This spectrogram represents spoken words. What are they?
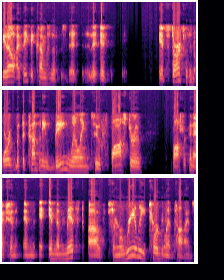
You know, I think it comes it it, it starts with an org with the company being willing to foster foster connection in in the midst of some really turbulent times.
